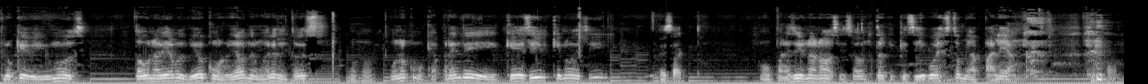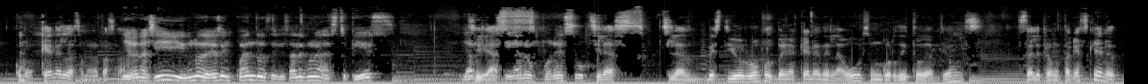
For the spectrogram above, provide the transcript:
creo que vivimos, toda una vida hemos vivido como rodeados de mujeres, entonces Ujú, uno como que aprende qué decir, qué no decir, Exacto. como para decir, no, no, si son toque que si digo esto me apalean. Como Kenneth la semana pasada. Y aún así, uno de vez en cuando se le sale alguna estupidez. Ya Sí, me las- castigaron por eso. Si las, si las vestidos rojos ven a Kenneth en la U, es un gordito de anteojos. Se le pregunta qué es Kenneth.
